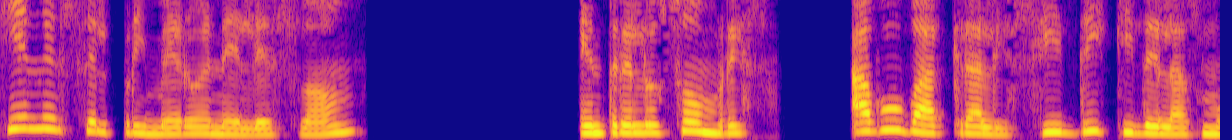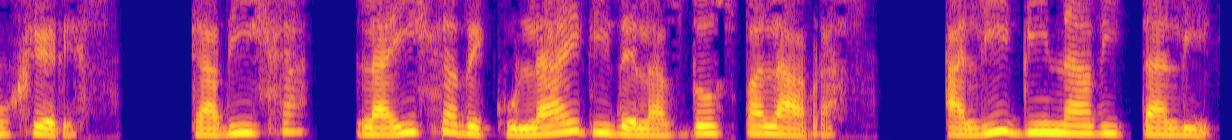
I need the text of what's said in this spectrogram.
¿Quién es el primero en el Islam? Entre los hombres, Abu Bakr al-Siddiq y de las mujeres, Khadija, la hija de Kulayd y de las dos palabras, Ali bin Abi Talib.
